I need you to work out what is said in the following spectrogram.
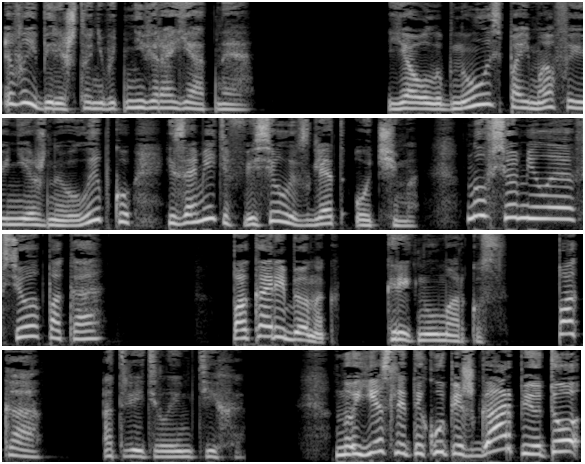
Выбери что-нибудь невероятное». Я улыбнулась, поймав ее нежную улыбку и заметив веселый взгляд отчима. «Ну все, милая, все, пока». «Пока, ребенок!» — крикнул Маркус. «Пока!» — ответила им тихо. «Но если ты купишь гарпию, то...»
